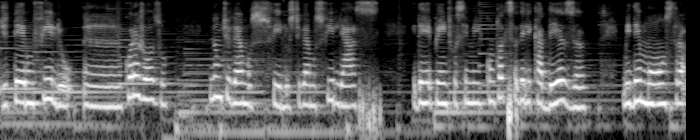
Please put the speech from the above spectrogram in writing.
de ter um filho uh, corajoso. Não tivemos filhos, tivemos filhas. E de repente você me, com toda essa delicadeza, me demonstra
